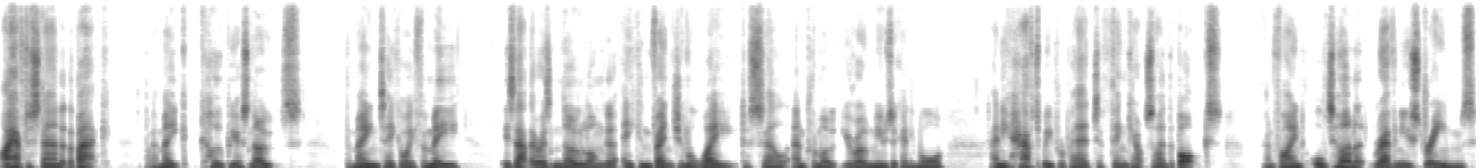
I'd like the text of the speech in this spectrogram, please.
I have to stand at the back, but I make copious notes. The main takeaway for me is that there is no longer a conventional way to sell and promote your own music anymore, and you have to be prepared to think outside the box and find alternate revenue streams.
